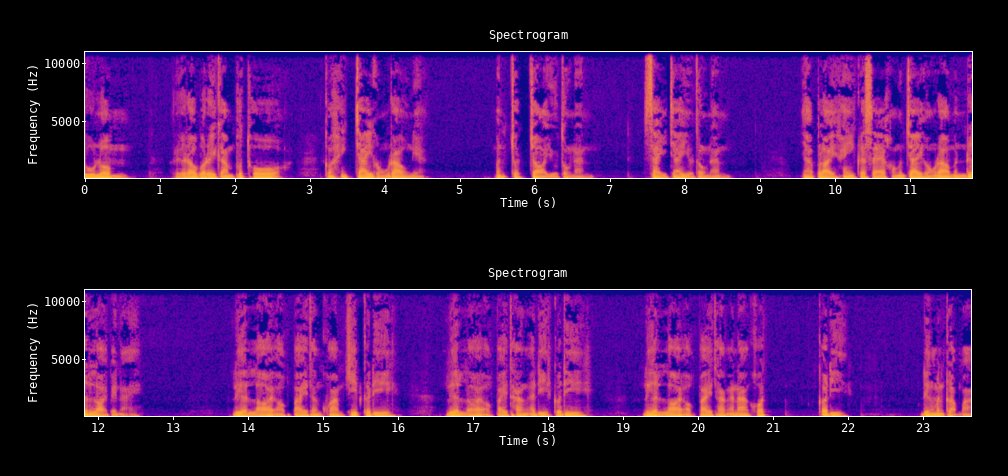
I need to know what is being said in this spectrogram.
ดูลม หรือเราบริกรรมพุทโธ ก็ให้ใจของเราเนี่ยมันจดจ่ออยู่ตรงนั้น ใส่ใจอยู่ตรงนั้น อย่าปล่อยให้กระแสของใจของเรามันเลื่อนลอยไปไหน เลื่อนลอยออกไปทางความคิดก็ดี เลื่อนลอยออกไปทางอดีตก็ดี เลื่อนลอยออกไปทางอนาคตก็ดี ดึงมันกลับมา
